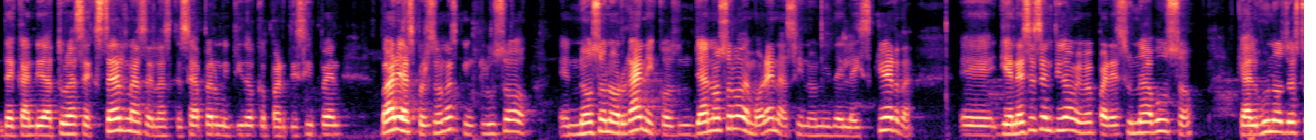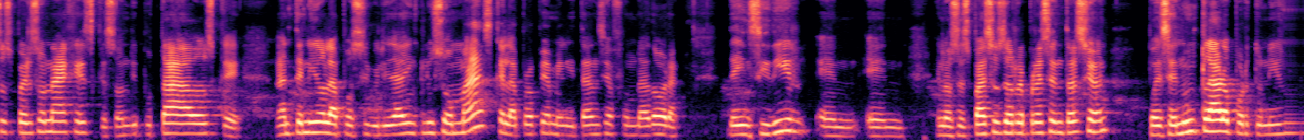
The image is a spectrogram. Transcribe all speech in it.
de candidaturas externas en las que se ha permitido que participen varias personas que incluso no son orgánicos, ya no solo de Morena, sino ni de la izquierda. Y en ese sentido a mí me parece un abuso que algunos de estos personajes que son diputados, que han tenido la posibilidad incluso más que la propia militancia fundadora de incidir en, en los espacios de representación, pues en un claro oportunismo,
